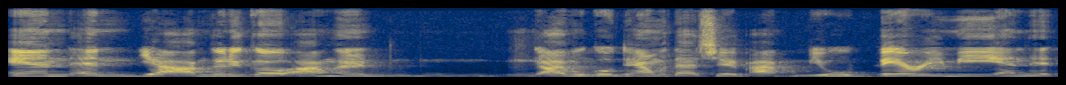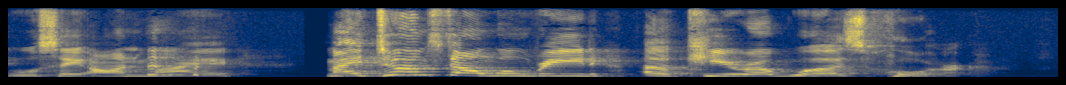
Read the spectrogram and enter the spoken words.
And and yeah, I'm gonna go. I'm gonna. I will go down with that shit. I, you will bury me, and it will say on my my tombstone will read Akira was horror.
